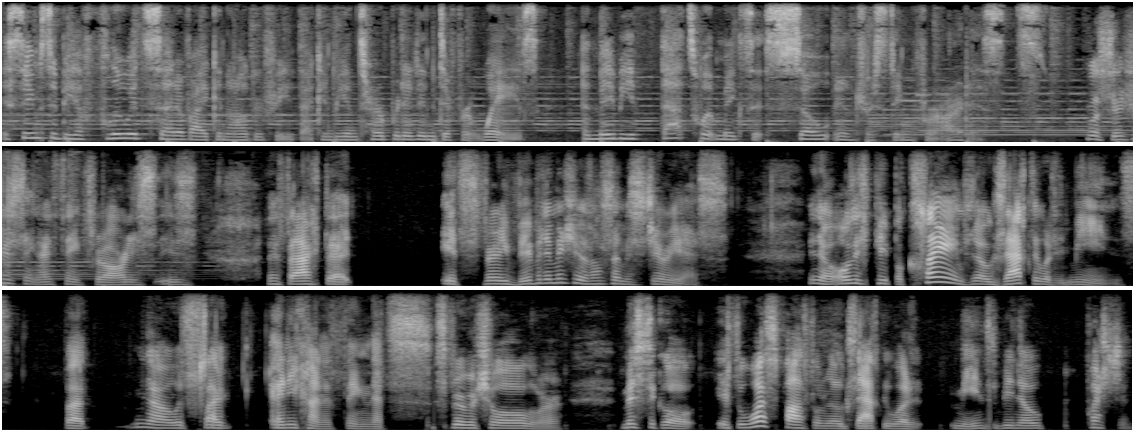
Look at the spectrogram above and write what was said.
It seems to be a fluid set of iconography that can be interpreted in different ways. And maybe that's what makes it so interesting for artists. What's interesting, I think, for artists is the fact that it's very vivid imagery, it's also mysterious. You know, all these people claim to know exactly what it means, but you know, it's like any kind of thing that's spiritual or mystical. If it was possible to know exactly what it means, there'd be no question.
